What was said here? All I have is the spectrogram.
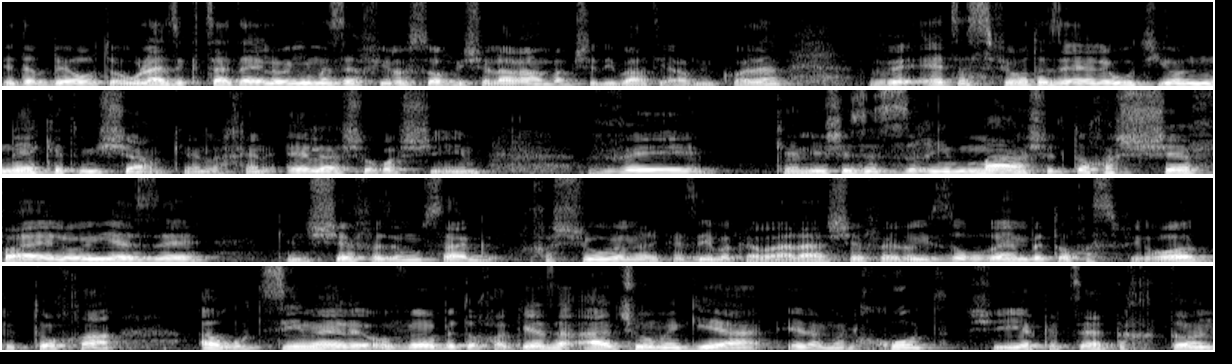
לדבר אותו. אולי זה קצת האלוהים הזה הפילוסופי של הרמב"ם שדיברתי עליו מקודם, ועץ הספירות הזה, האלוהות יונקת משם, כן, לכן אלה השורשים, וכן, יש איזו זרימה של תוך השפע האלוהי הזה, כן, שפע זה מושג חשוב ומרכזי בקבלה, השפע האלוהי זורם בתוך הספירות, בתוך ה... הערוצים האלה עובר בתוך הגזע עד שהוא מגיע אל המלכות, שהיא הקצה התחתון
